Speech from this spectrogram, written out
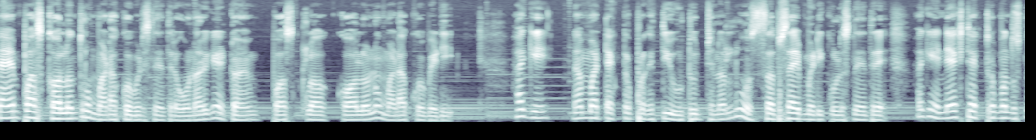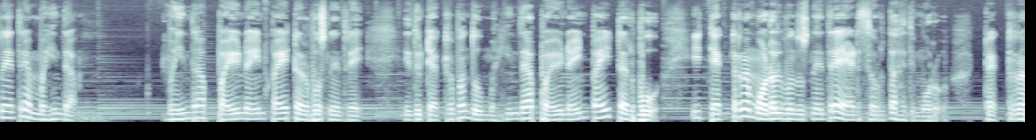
ಟೈಮ್ ಪಾಸ್ ಕಾಲ್ ಅಂತೂ ಹೋಗಬೇಡಿ ಸ್ನೇಹಿತರೆ. ಓನರ್ಗೆ ಟೈಮ್ ಪಾಸ್ ಕ್ಲಾ ಕಾಲನ್ನು ಹೋಗಬೇಡಿ. ಹಾಗೆ ನಮ್ಮ ಟ್ಯಾಕ್ಟರ್ ಪ್ರಗತಿ ಯೂಟ್ಯೂಬ್ ಚಾನಲ್ನು ಸಬ್ಸ್ಕ್ರೈಬ್ ಮಾಡಿಕೊಳ್ಳಿ ಸ್ನೇಹಿತರೆ. ಹಾಗೆ ನೆಕ್ಸ್ಟ್ ಟ್ಯಾಕ್ಟರ್ ಬಂದು ಸ್ನೇಹಿತರೆ Mahindra Mahindra five nine five turbo ಸ್ನೇಹಿತರೆ. ಇದು ಟ್ಯಾಕ್ಟರ್ ಬಂದು Mahindra five nine five turbo ಈ ಟ್ಯಾಕ್ಟರ್ನ ಮಾಡೆಲ್ ಬಂದು ಸ್ನೇಹಿತರೆ ಎರಡು ಸಾವಿರದ ಹದಿಮೂರು. ಟ್ಯಾಕ್ಟರ್ನ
